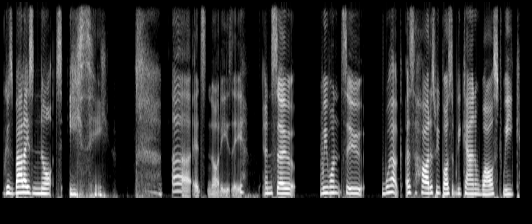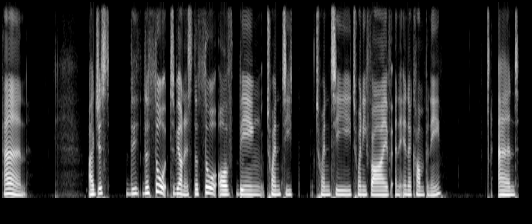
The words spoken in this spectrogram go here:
because ballet's not easy uh, it's not easy. And so we want to work as hard as we possibly can whilst we can. I just, the, the thought, to be honest, the thought of being 20, 20, 25 and in a company and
